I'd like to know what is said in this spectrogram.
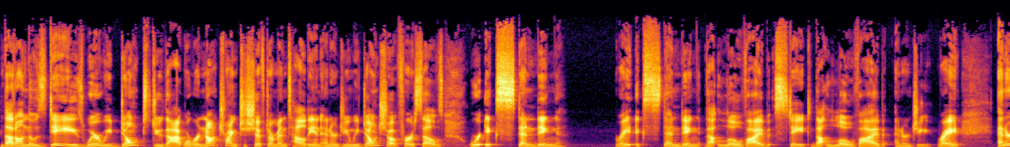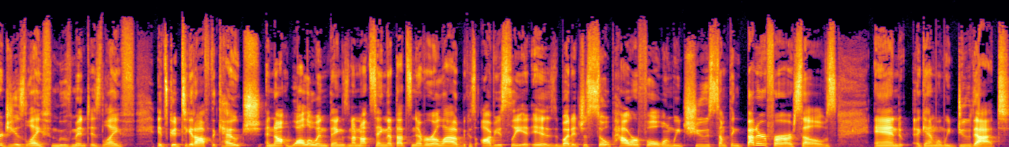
that on those days where we don't do that, where we're not trying to shift our mentality and energy and we don't show up for ourselves, we're extending right? Extending that low vibe state, that low vibe energy, right? Energy is life, movement is life. It's good to get off the couch and not wallow in things. And I'm not saying that that's never allowed because obviously it is, but it's just so powerful when we choose something better for ourselves. And again, when we do that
